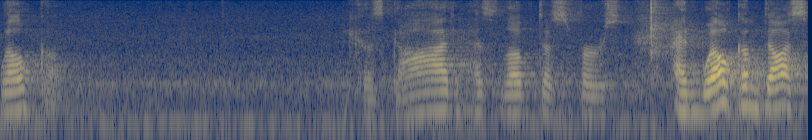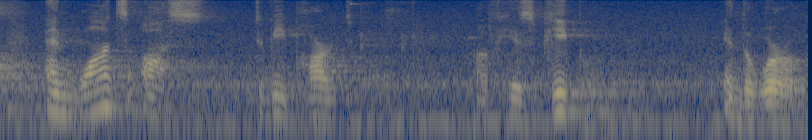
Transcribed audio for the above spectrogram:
Welcome. Because God has loved us first and welcomed us and wants us to be part of his people in the world.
